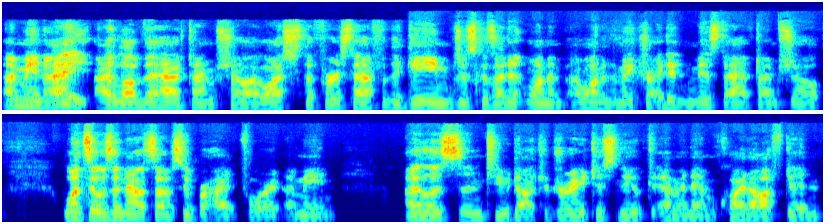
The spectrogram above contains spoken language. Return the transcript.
I mean, I I love the halftime show. I watched the first half of the game just because I didn't want to. I wanted to make sure I didn't miss the halftime show. Once it was announced, I was super hyped for it. I mean, I listen to Dr. Dre, to Snoop, to Eminem quite often.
